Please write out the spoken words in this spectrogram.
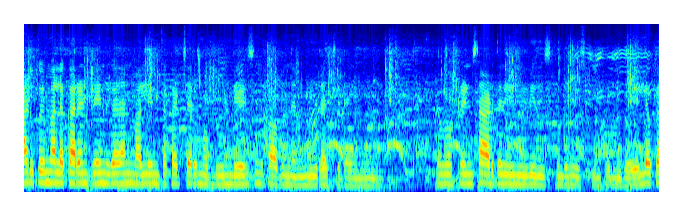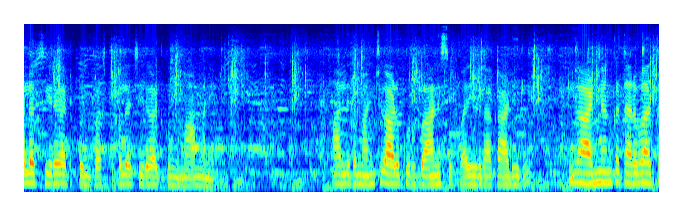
ఆడుకొని మళ్ళీ కరెంట్ పోయింది కదా అని మళ్ళీ ఇంట్లోకి వచ్చారు మా బృందం ఏడిసింది పాపం దాన్ని నీరు వచ్చే టైం మా ఫ్రెండ్స్ ఆడితే నేను వీడియో తీసుకుంటూ చూసుకుంటుంది. ఎల్లో కలర్ చీర కట్టుకొని పసుపు కలర్ చీర కట్టుకుంది మా అమ్మనే. వాళ్ళైతే మంచిగా ఆడుకోరు బాగానే చెప్పారు పది దాకా ఆడిరు ఇక ఆడినాక తర్వాత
